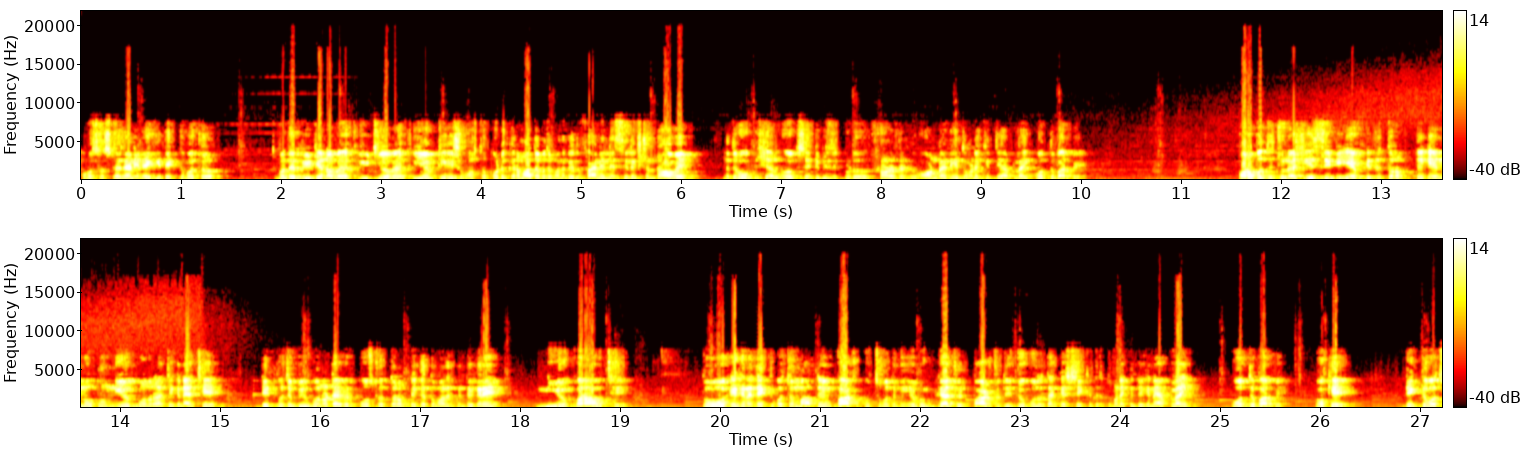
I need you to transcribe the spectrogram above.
প্রসেসটা জানি নাকি দেখতে পাচ্ছ? তোমাদের রিটেন হবে পিটি হবে পিএমটি এই সমস্ত পরীক্ষার মাধ্যমে তোমাদের কিন্তু ফাইনালি সিলেকশনটা হবে। তোমাদের অফিসিয়াল ওয়েবসাইট ভিজিট করে সরাসরি অনলাইনে তোমরা কিন্তু অ্যাপ্লাই করতে পারবে। পরবর্তী চলে আসি সিডি এফডির তরফ থেকে নতুন নিয়োগ বন্ধুরা, যেখানে আছে দেখতে পাচ্ছ বিভিন্ন টাইপের পোস্টের তরফ থেকে তোমাদের কিন্তু এখানে নিয়োগ করা হচ্ছে। তো এখানে দেখতে পাচ্ছ মাধ্যমিক পাস উচ্চ মাধ্যমিক এবং গ্র্যাজুয়েট পাস যদি যোগ্যতা থাকে, সেক্ষেত্রে তোমরা কিন্তু এখানে অ্যাপ্লাই করতে পারবে। ওকে দেখতে পাচ্ছ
